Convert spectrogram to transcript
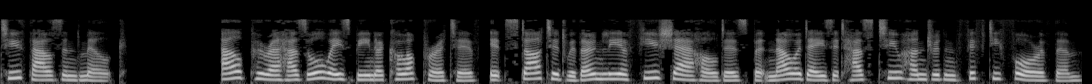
2000 milk. Alpura has always been a cooperative, it started with only a few shareholders but nowadays it has 254 of them.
